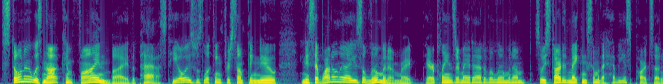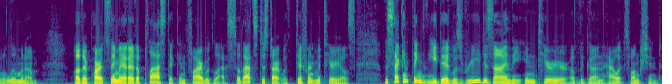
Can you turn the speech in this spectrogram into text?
Stoner was not confined by the past. He always was looking for something new. And he said, why don't I use aluminum, right? Airplanes are made out of aluminum. So he started making some of the heaviest parts out of aluminum. Other parts they made out of plastic and fiberglass. So that's to start with, different materials. The second thing he did was redesign the interior of the gun, how it functioned.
